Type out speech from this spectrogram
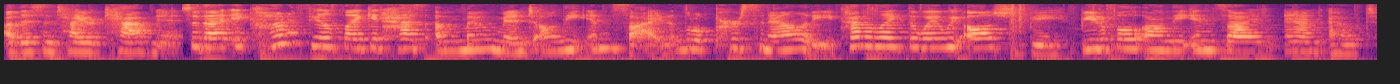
of this entire cabinet so that it kind of feels like it has a moment on the inside, a little personality, kind of like the way we all should be. Beautiful on the inside and out.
